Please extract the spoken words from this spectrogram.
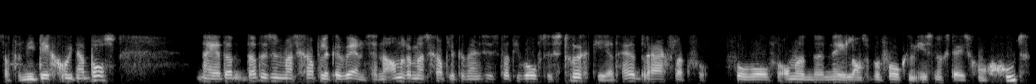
Uh, dat er niet dichtgroeit naar bos. Nou ja, dat, dat is een maatschappelijke wens. En een andere maatschappelijke wens is dat die wolf dus terugkeert. Hè. Het draagvlak voor, wolven onder de Nederlandse bevolking is nog steeds gewoon goed.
